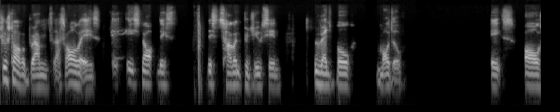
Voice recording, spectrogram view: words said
just all a brand. That's all it is. It, it's not this this talent producing Red Bull model. It's all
